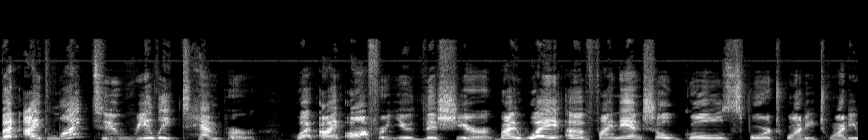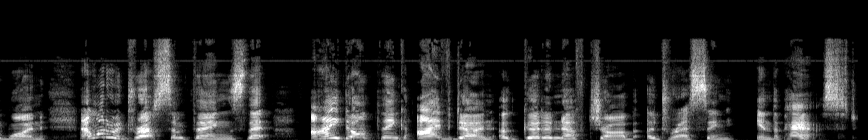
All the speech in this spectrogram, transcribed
but I'd like to really temper what I offer you this year by way of financial goals for 2021. And I want to address some things that I don't think I've done a good enough job addressing in the past.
